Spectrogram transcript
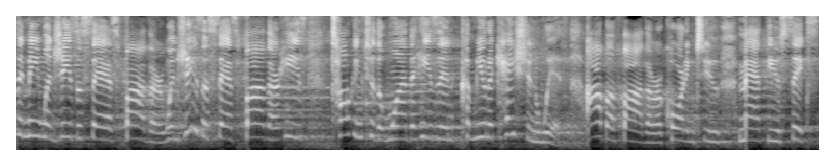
Does it mean when Jesus says Father? When Jesus says Father, he's talking to the one that he's in communication with. Abba Father, according to Matthew 6.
